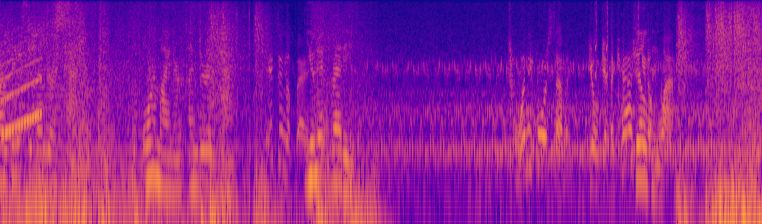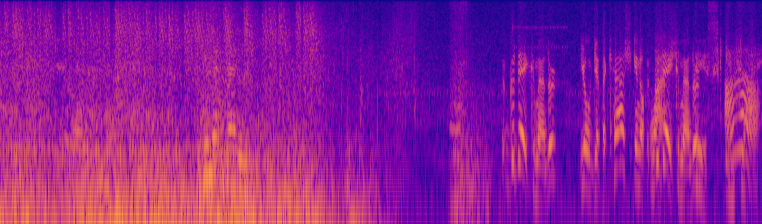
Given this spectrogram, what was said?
Our base is under attack. Ore miner under attack. It's in the bank. Unit ready. 24-7. You'll get the cash in a Building. flash. Unit ready. Good day, Commander. You'll get the cash in a flash. Good day, Commander. Ah,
